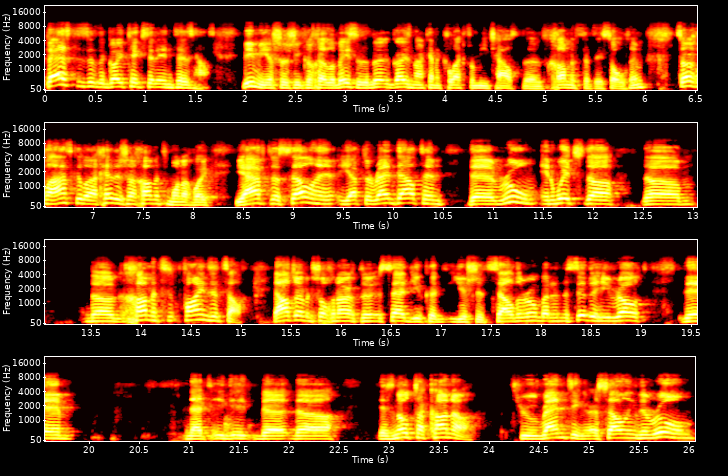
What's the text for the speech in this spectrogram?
best is if the guy takes it into his house. The guy's not going to collect from each house the chametz that they sold him. You have to sell him. You have to rent out him the room in which the the the chametz finds itself. The Alter Shulchan said you could you should sell the room, but in the Siddur he wrote the that the the there's no takana through renting or selling the room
